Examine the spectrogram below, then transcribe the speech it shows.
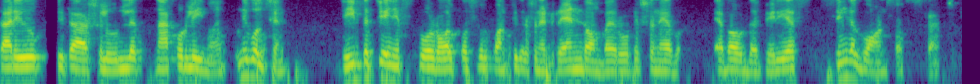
তার এই উক্তিটা আসলে উল্লেখ না করলেই নয়। উনি বলছেন যে the chain explored all possible configuration at random by rotation ab- about the various single bonds of structure.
